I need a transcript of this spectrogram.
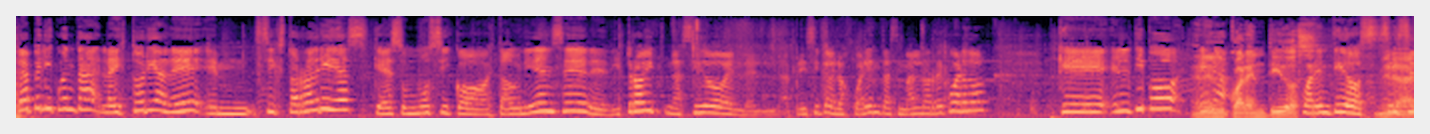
La peli cuenta la historia de em, Sixto Rodríguez, que es un músico estadounidense de Detroit, nacido en el- a principios de los 40, si mal no recuerdo. Que el tipo En era el 42. 42, sí, Mira, sí,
